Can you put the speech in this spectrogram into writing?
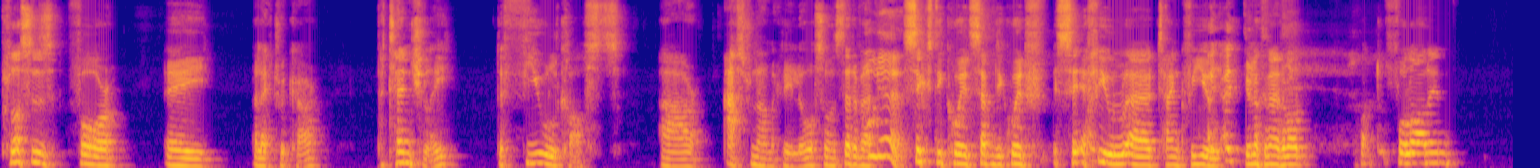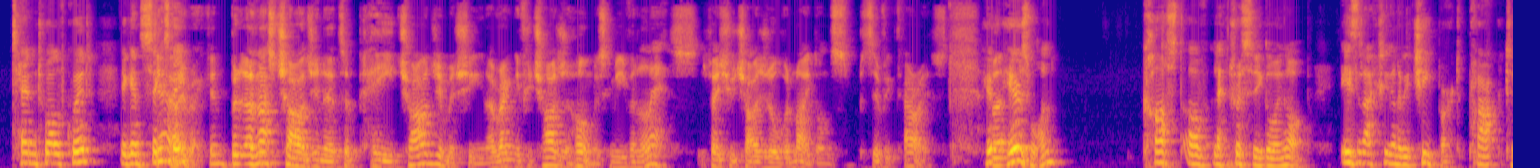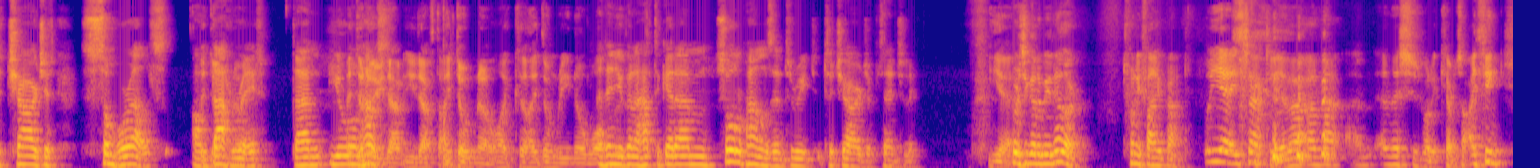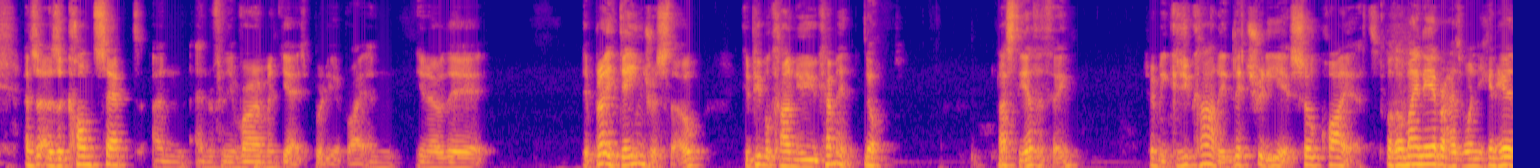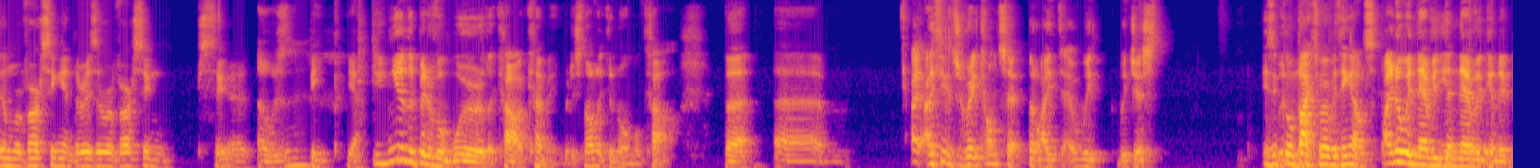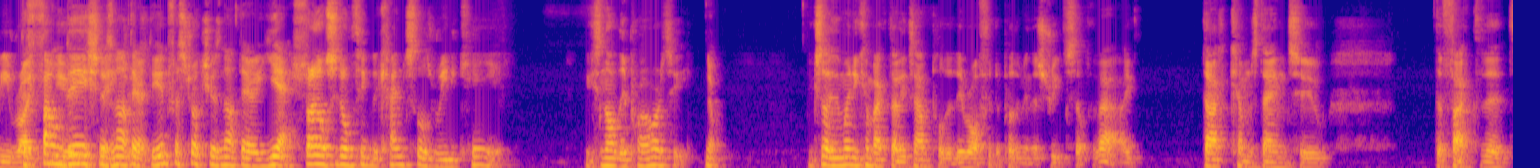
pluses for a electric car, potentially the fuel costs are astronomically low. So instead of a Oh, yeah. sixty quid, seventy quid f- s- fuel uh, tank for you, I- I- you're looking at about what, full on in 10, 12 quid against sixty. Yeah, I reckon. But and that's charging it to pay charging machine. I reckon if you charge at home, it's gonna be even less, especially if you charge it overnight on specific tariffs. Here- But- here's one: cost of electricity going up. Is it actually going to be cheaper to park to charge it somewhere else on that know. rate? Than your I own don't know. house. You'd have, you'd have to, I don't know. Like I don't really know what. And then you're going to have to get um, solar panels in to, re- to charge it potentially, yeah. which is going to be another 25 grand. Well, yeah, exactly, and, that, and, that, and, this is what it comes. To. I think as a, as a concept and and for the environment, yeah, it's brilliant, right? And you know they're they're very dangerous though, because people can't hear you coming. No. That's the other thing. Do you know I mean? Because you can't. It literally is so quiet. Although my neighbour has one, you can hear them reversing in. There is a reversing si- Oh, isn't it? beep. Yeah. You can hear the bit of a whir of the car coming, but it's not like a normal car. But um, I, I think it's a great concept. But I we we just Is it going not- back to everything else? I know we're never you're The- never going to be right. the foundation is not there. The infrastructure is not there yet. But I also don't think the councils really care. It's not their priority. No. Because when you come back to that example that they were offered to put them in the street, stuff like that, I, that comes down to the fact that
